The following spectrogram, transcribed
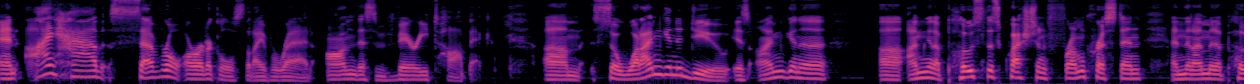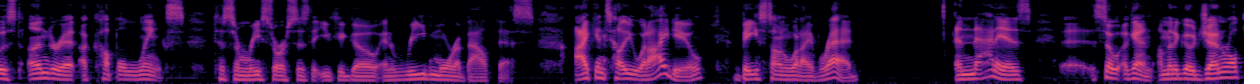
And I have several articles that I've read on this very topic. Um, so, what I'm going to do is I'm going to uh, I'm going to post this question from Kristen, and then I'm going to post under it a couple links to some resources that you could go and read more about this. I can tell you what I do based on what I've read and that is uh, so again i'm going to go general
